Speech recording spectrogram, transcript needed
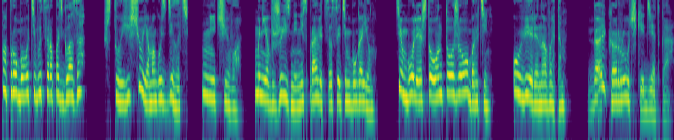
Попробовать выцарапать глаза? Что еще я могу сделать? Ничего. Мне в жизни не справиться с этим бугаем. Тем более, что он тоже оборотень. Уверена в этом. «Дай-ка ручки, детка»,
